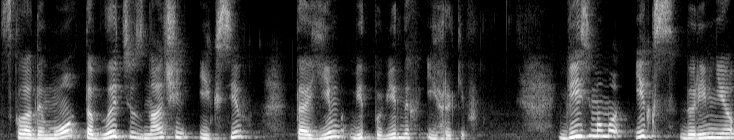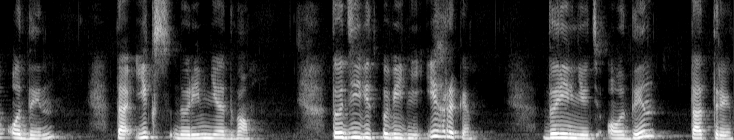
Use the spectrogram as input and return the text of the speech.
складемо таблицю значень х та їм відповідних y. Візьмемо х дорівнює 1 та х дорівнює 2. Тоді відповідні y дорівнюють 1 та 3.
